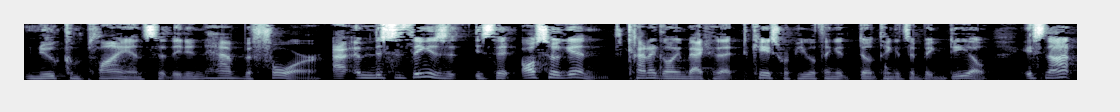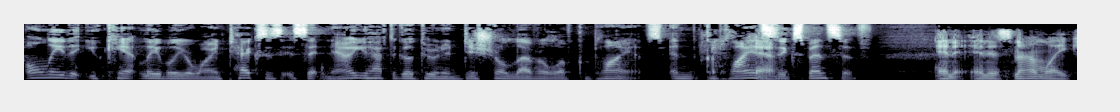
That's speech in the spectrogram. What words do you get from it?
new compliance that they didn't have before. I, and this is the thing is is that also again kind of going back to that case where people think it don't think it's a big deal. It's not only that you can't label your wine Texas; it's that now you have to go through an additional level of compliance, and compliance Yeah. is expensive. and and it's not like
